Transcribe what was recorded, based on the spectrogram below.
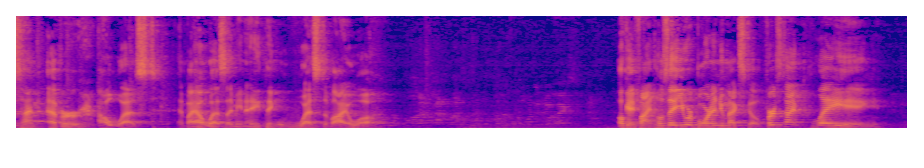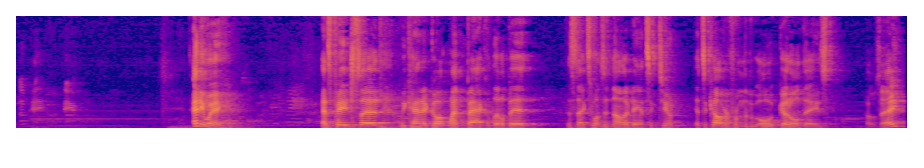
first time ever out west. And by out west, I mean anything west of Iowa. Okay, fine. Jose, you were born in New Mexico. First time playing. Anyway, as Paige said, we kind of went back a little bit. This next one's another dancing tune. It's a cover from the old, good old days. Jose?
